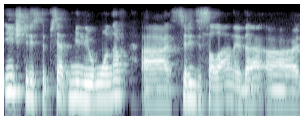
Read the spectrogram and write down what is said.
и 450 миллионов а, среди Solana, да, а,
